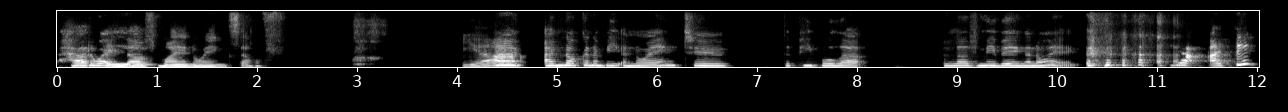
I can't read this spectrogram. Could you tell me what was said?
how do I love my annoying self? Yeah. No, I'm not going to be annoying to the people that love me being annoying. yeah i think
